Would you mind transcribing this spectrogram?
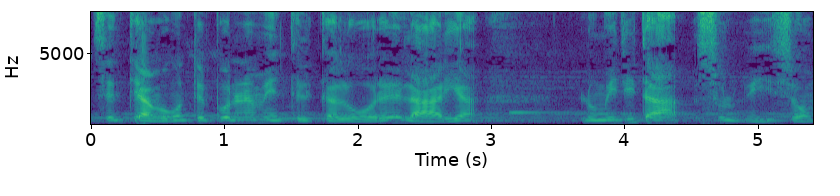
sentiamo contemporaneamente il calore, l'aria, l'umidità sul viso.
